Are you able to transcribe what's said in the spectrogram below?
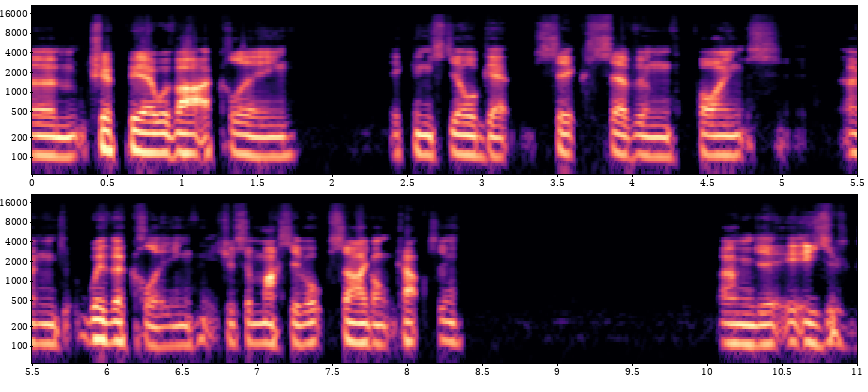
Um, Trippier without a clean, he can still get six, seven points, and with a clean, it's just a massive upside on captain and he's just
